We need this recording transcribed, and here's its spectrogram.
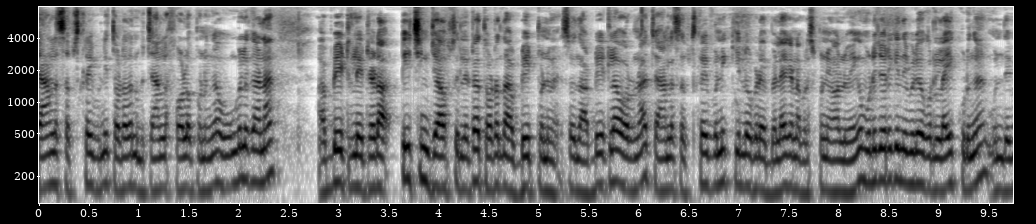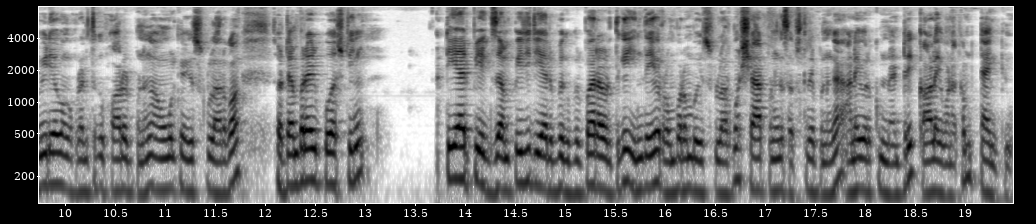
சேனலை சப்ஸ்கிரைப் பண்ணி தொடர்ந்து நம்ம சேனலை ஃபாலோ பண்ணுங்கள் உங்களுக்கான அப்டேட் ரிலேட்டடாக டீச்சிங் ஜாப்ஸ் ரிலேட்டடாக தொடர்ந்து அப்டேட் பண்ணுவேன். ஸோ அந்த அப்டேட்லாம் வரும்னா சேனலை சப்ஸ்கிரைப் பண்ணி கீழே கூட பெல்லைக்கனை ப்ரெஸ் பண்ணி ஆன் முடிஞ்ச வரைக்கும் இந்த வீடியோ ஒரு லைக் கொடுங்க. இந்த வீடியோ உங்கள் ஃப்ரெண்ட்ஸுக்கு ஃபார்வர்ட் பண்ணுங்கள் அவங்களுக்கும் யூஸ்ஃபுல்லாக இருக்கும். So temporary posting TRB exam பிஜிடிஆர்பிக்கு ப்ரிப்பேர் ஆகிறதுக்கு இந்த இயர் ரொம்ப ரொம்ப யூஸ்ஃபுல்லாக இருக்கும். ஷேர் பண்ணுங்கள் சப்ஸ்கிரைப் பண்ணுங்கள் அனைவருக்கும் நன்றி. காலை வணக்கம். தேங்க்யூ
